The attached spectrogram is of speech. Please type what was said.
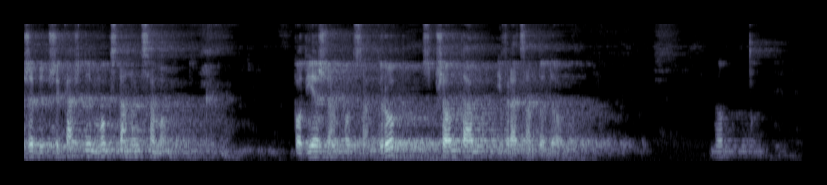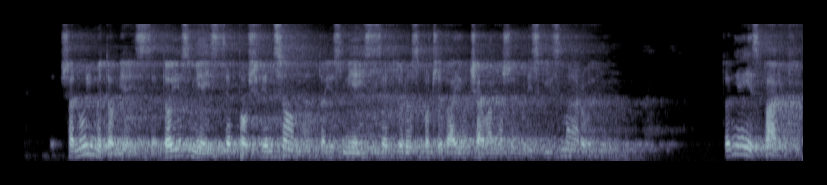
żeby przy każdym mógł stanąć samochód. Podjeżdżam pod sam grób, sprzątam i wracam do domu. No, szanujmy to miejsce. To jest miejsce poświęcone. To jest miejsce, w którym spoczywają ciała naszych bliskich zmarłych. To nie jest parking.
